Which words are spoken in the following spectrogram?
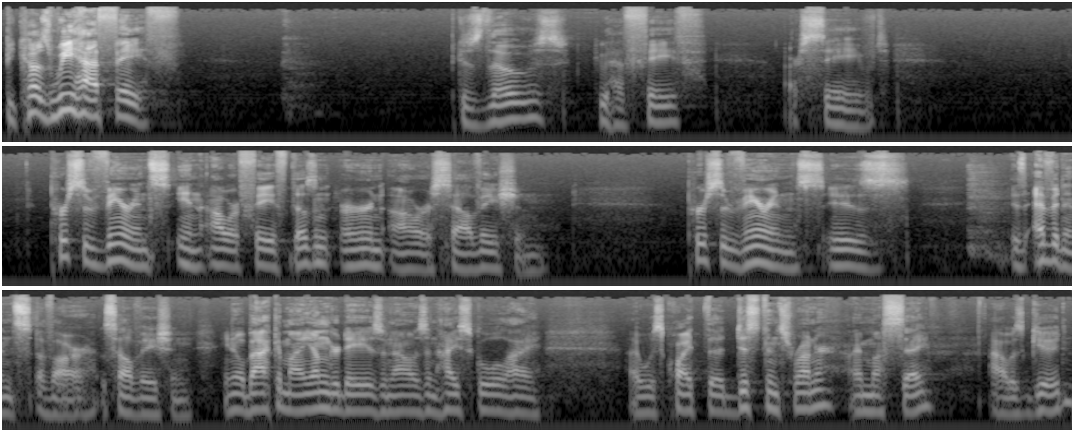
because we have faith because those who have faith are saved. Perseverance in our faith doesn't earn our salvation. Perseverance is, is evidence of our salvation. You know, back in my younger days when I was in high school, I, I was quite the distance runner, I must say. I was good.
